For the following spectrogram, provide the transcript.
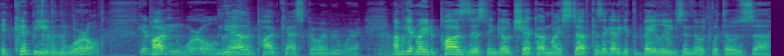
It could be even the world. Good Pod- Morning World. Yeah, the podcasts go everywhere. I'm getting ready to pause this and go check on my stuff because I got to get the bay leaves in those with those uh,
